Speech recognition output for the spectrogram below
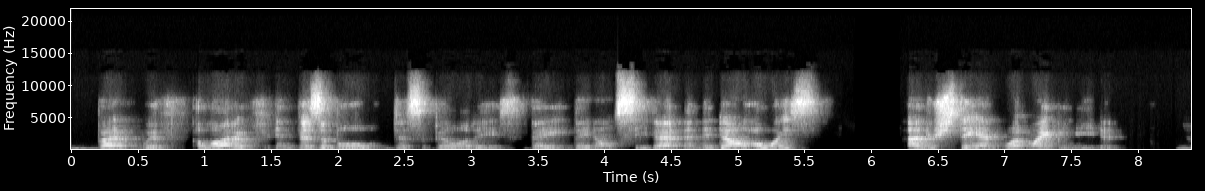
Mm-hmm. but with a lot of invisible disabilities they they don't see that and they don't always understand what might be needed. Yeah.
